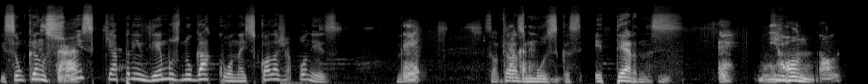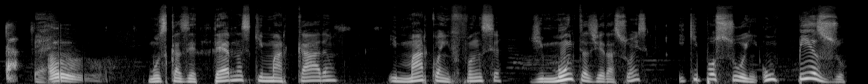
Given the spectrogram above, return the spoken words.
E são canções que aprendemos no Gakko, na escola japonesa. né? São aquelas músicas eternas. Nihon no uta. Oh. Músicas eternas que marcaram e marcam a infância de muitas gerações e que possuem um peso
